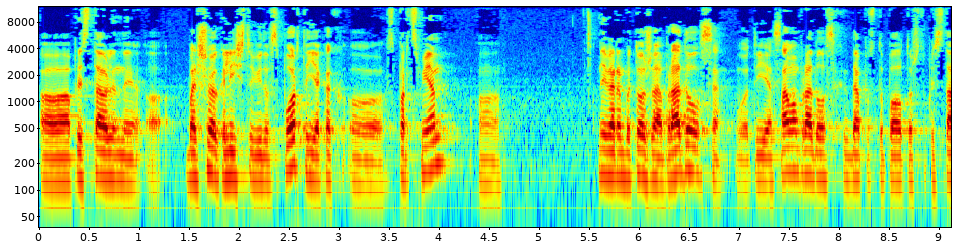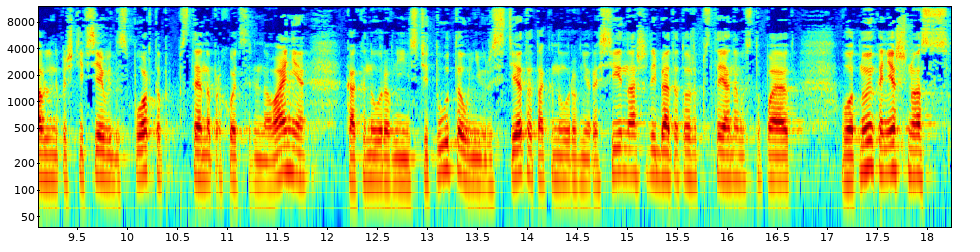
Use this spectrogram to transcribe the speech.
э, представлены э, большое количество видов спорта. Я как э, спортсмен э, наверное, бы тоже обрадовался. Вот, и я сам обрадовался, когда поступал, то, что представлены почти все виды спорта, постоянно проходят соревнования, как и на уровне института, университета, так и на уровне России наши ребята тоже постоянно выступают. Вот, ну и, конечно, у нас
